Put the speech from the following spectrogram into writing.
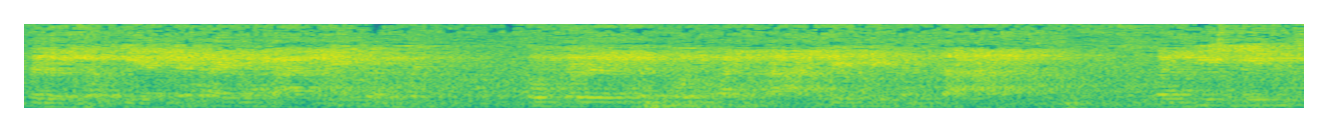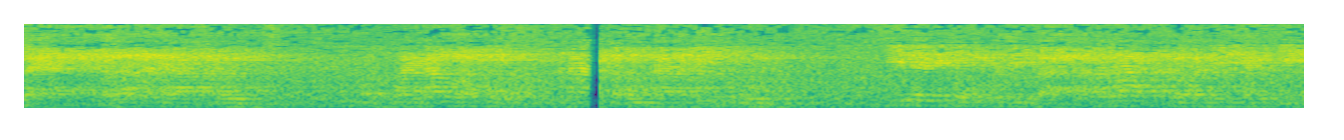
เฉลิมพระเกียรติเนื่องในโอกาสที่ทรงทรงเจริญพระชนมพรรษา70พรรษา วันที่ 28กรกฎาคม2565ตรงนาที่คุณที่ได้ทรงปฏิบัติพระราชกรณียกิจ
